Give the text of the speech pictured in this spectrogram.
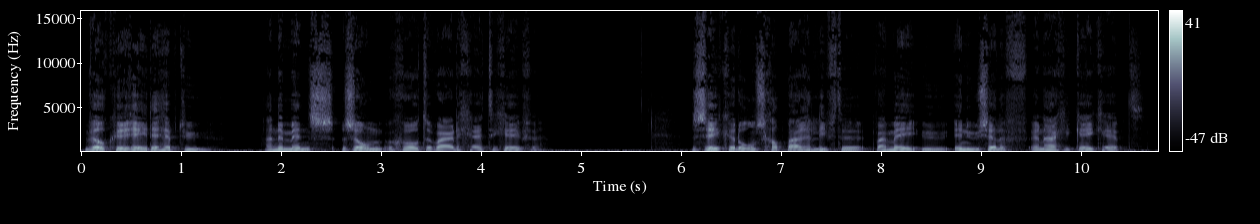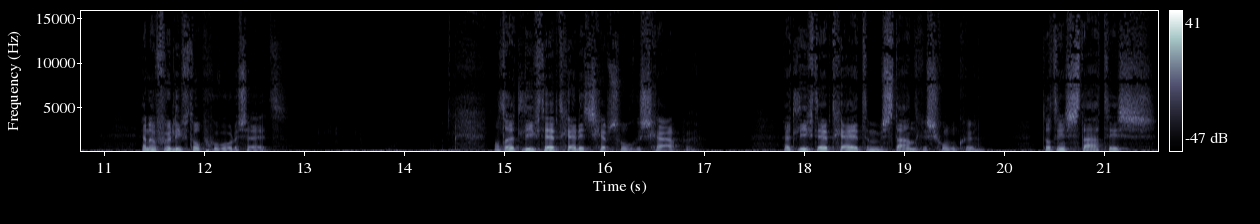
Welke reden hebt u aan de mens zo'n grote waardigheid te geven? Zeker de onschatbare liefde waarmee u in uzelf ernaar gekeken hebt en er verliefd op geworden zijt. Want uit liefde hebt gij dit schepsel geschapen. Uit liefde hebt gij het een bestaan geschonken dat in staat is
